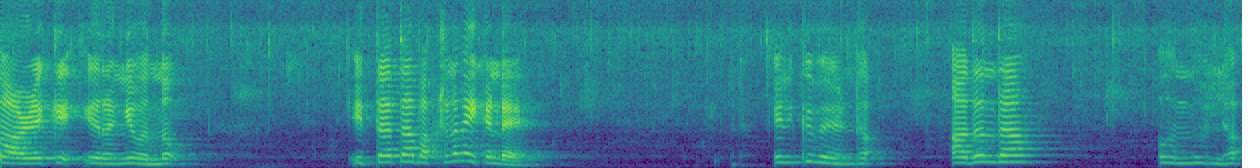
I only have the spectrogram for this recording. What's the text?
താഴേക്ക് ഇറങ്ങി വന്നു. ഇത്താത്ത ഭക്ഷണം കഴിക്കണ്ടേ? എനിക്ക് വേണ്ട. അതെന്താ? ഒന്നുമില്ല.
